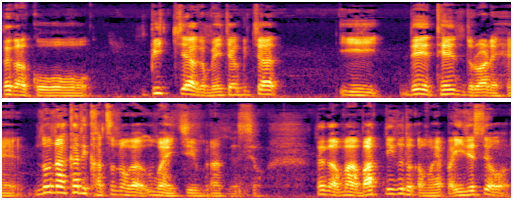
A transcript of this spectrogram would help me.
だからこう、ピッチャーがめちゃくちゃいいで点取られへんの中で勝つのがうまいチームなんですよ。だからまあバッティングとかもやっぱいいですよ。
